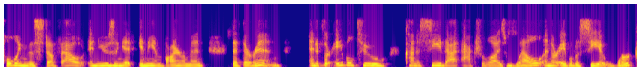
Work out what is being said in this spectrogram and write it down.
pulling this stuff out and using it in the environment that they're in. And if they're able to kind of see that actualize well and they're able to see it work,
